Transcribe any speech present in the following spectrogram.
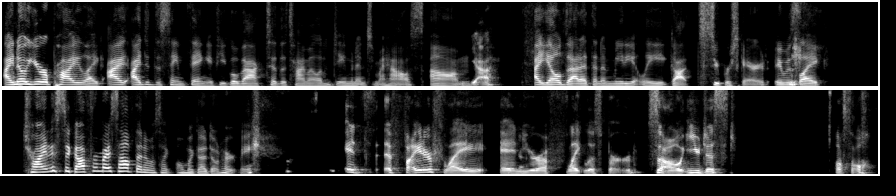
I know you're probably like I I did the same thing. If you go back to the time I let a demon into my house, um, yeah, I yelled at it, then immediately got super scared. It was like trying to stick up for myself. Then it was like, oh my god, don't hurt me. it's a fight or flight, and yeah. you're a flightless bird, so you just also.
